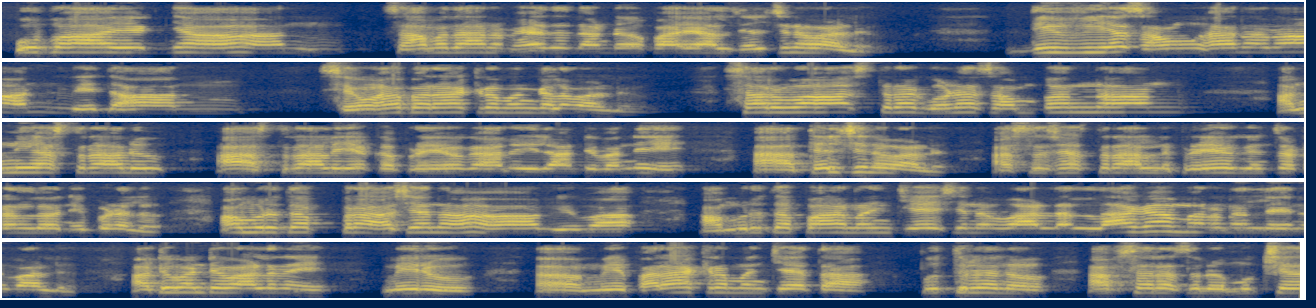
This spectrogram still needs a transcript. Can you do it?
ఉపాయజ్ఞాన్ సామధాన భేద దండోపాయాలు తెలిసిన వాళ్ళు. దివ్య సంహననాన్వితాన్ సింహ పరాక్రమం గలవాళ్ళు సర్వాస్త్ర గుణ సంపన్నాన్ అన్ని అస్త్రాలు ఆ అస్త్రాల యొక్క ప్రయోగాలు ఇలాంటివన్నీ ఆ తెలిసిన వాళ్ళు. అస్త్రశస్త్రాలను ప్రయోగించడంలో నిపుణులు. అమృత ప్రాశన వివ అమృతపానం చేసిన వాళ్ళలాగా మరణం లేని వాళ్ళు. అటువంటి వాళ్ళని మీరు మీ పరాక్రమం చేత పుత్రులను అప్సరసులు ముఖ్య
